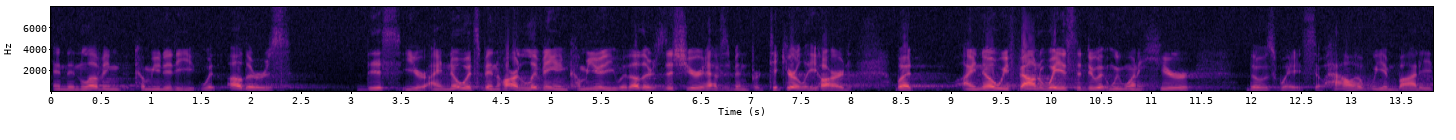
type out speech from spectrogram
and in loving community with others this year? I know it's been hard. Living in community with others this year has been particularly hard, but I know we found ways to do it and we want to hear those ways. So, how have we embodied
